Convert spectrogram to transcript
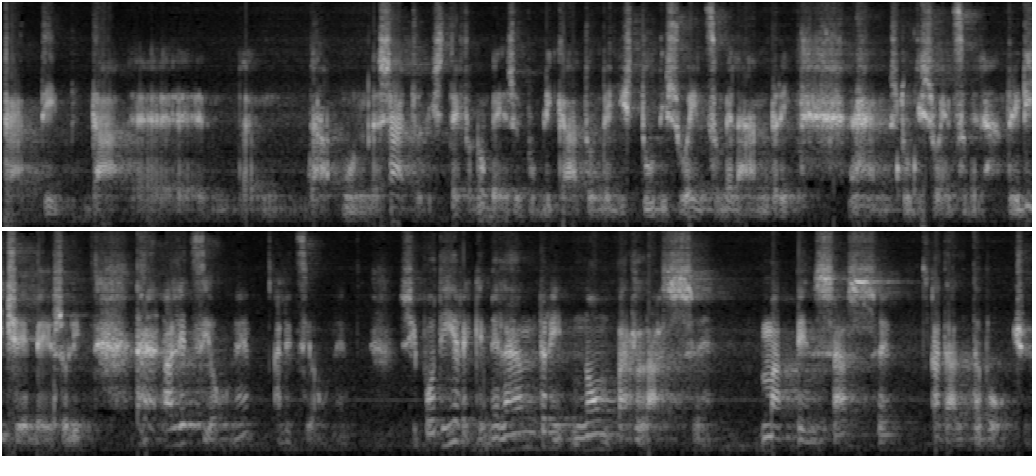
tratti da... Eh, da da un saggio di Stefano Besio pubblicato negli studi su Enzo Melandri. Eh, studi su Enzo Melandri. Dice Besoli, eh, a lezione, a lezione si può dire che Melandri non parlasse, ma pensasse ad alta voce.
